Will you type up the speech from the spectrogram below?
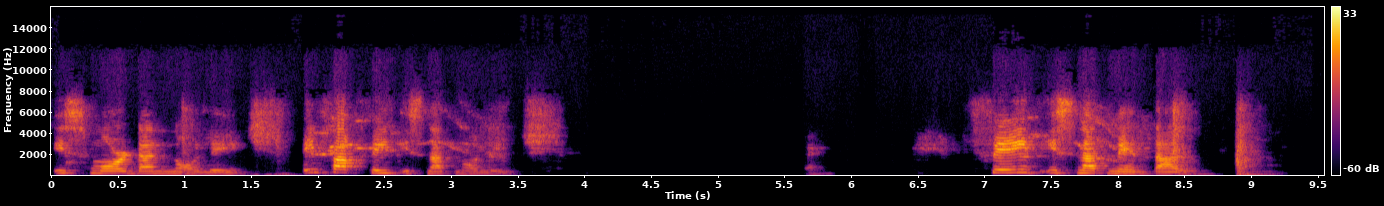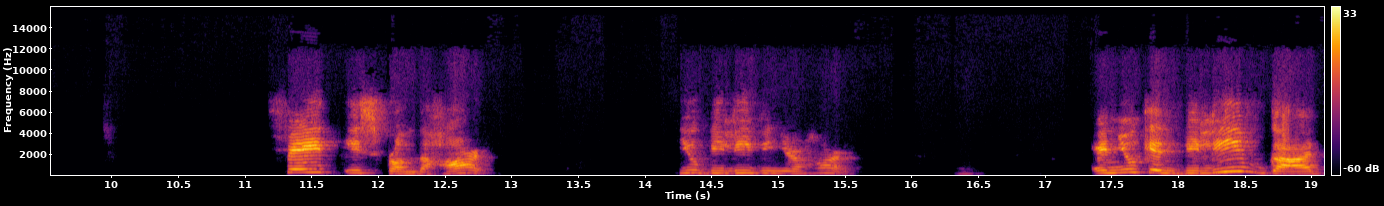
is more than knowledge. In fact, faith is not knowledge. Okay. Faith is not mental. Faith is from the heart you believe in your heart. And you can believe God,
